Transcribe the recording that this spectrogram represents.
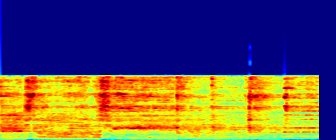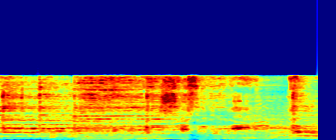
message of Jesus. Listen now.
